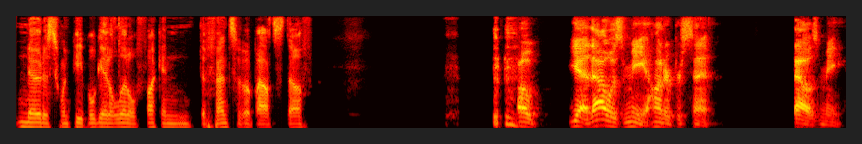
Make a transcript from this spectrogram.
notice when people get a little fucking defensive about stuff. oh, yeah, that was me, 100%. That was me.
